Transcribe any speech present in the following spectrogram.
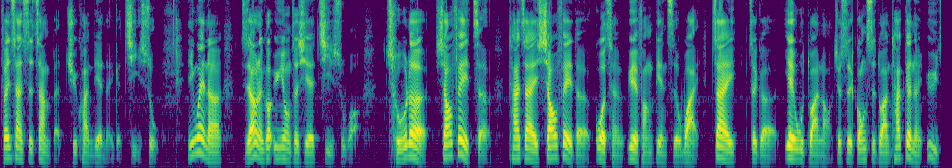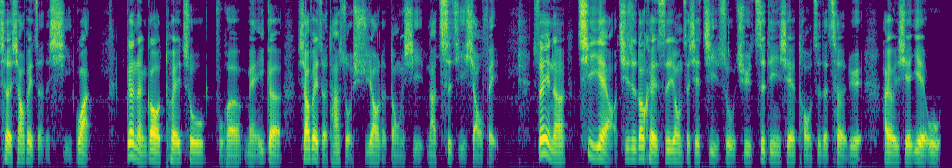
分散式账本区块链的一个技术，因为呢只要能够运用这些技术哦，除了消费者。它在消费的过程越方便之外，在这个业务端哦，就是公司端，它更能预测消费者的习惯，更能够推出符合每一个消费者他所需要的东西，那刺激消费。所以呢，企业啊，其实都可以是用这些技术去制定一些投资的策略，还有一些业务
